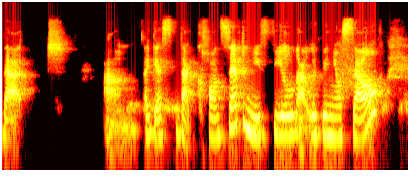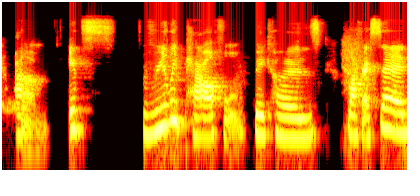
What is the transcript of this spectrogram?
that. Um, I guess that concept, and you feel that within yourself, um, it's really powerful because like I said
